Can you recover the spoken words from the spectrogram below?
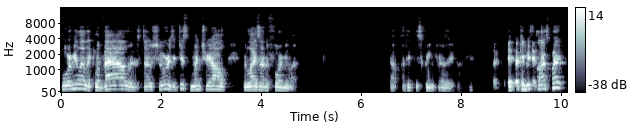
formula like Laval or the South Shore? Is it just Montreal relies on a formula? No, I think the screen. Oh, there you go. Okay, the last part.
